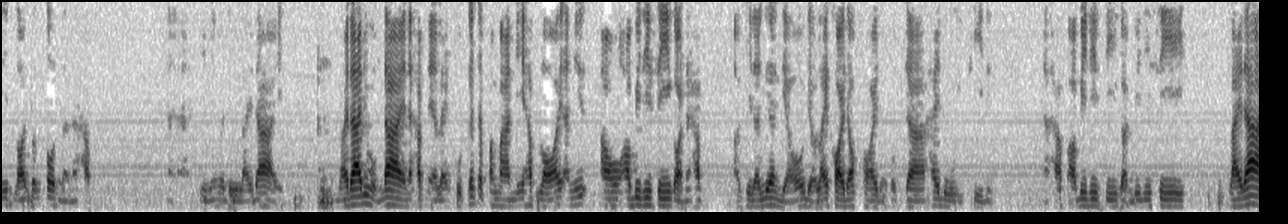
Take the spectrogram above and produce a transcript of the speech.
นิดๆร้อยต้นๆนะครับทีนี้มาดูรายได้ รายได้ที่ผมได้นะครับเนี่ยแรงขุดก็จะประมาณนี้ครับร้อยอันนี้เอาเอา BTC ก่อนนะครับ เอาทีละเรื่องเดี๋ยวเดี๋ยวไลท์คอยด็อกคอยเดี๋ยวผมจะให้ดูอีกทีหนึ่งนะครับเอา BTC ก่อน BTC รายได้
